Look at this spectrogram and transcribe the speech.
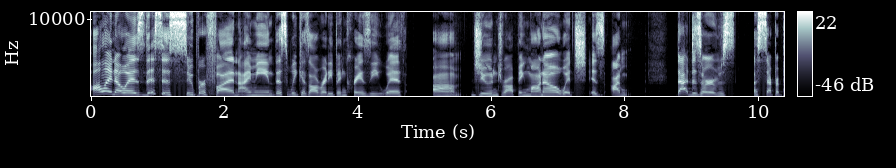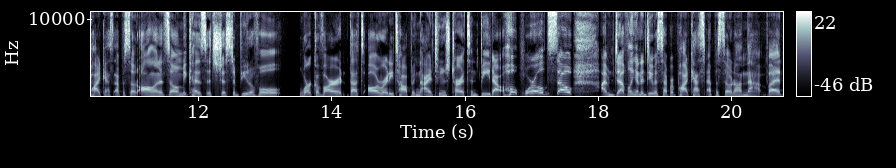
All I know is this is super fun. I mean, this week has already been crazy with um Joon dropping Mono, which is I'm that deserves a separate podcast episode all on its own because it's just a beautiful work of art that's already topping the iTunes charts and beat out Hope World. So I'm definitely going to do a separate podcast episode on that. But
